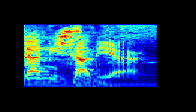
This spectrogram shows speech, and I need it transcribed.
Dani Sadia.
